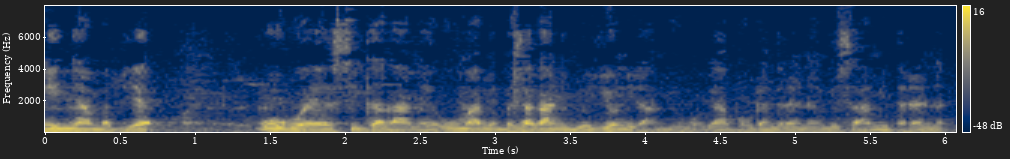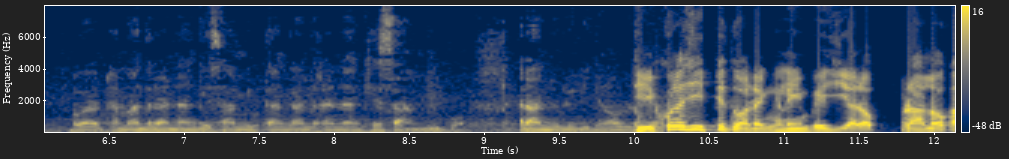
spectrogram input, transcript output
နေညမပြတ် ကိုယ်ွယ်စီကကမယ်ဥမာပြင်ပါဇက်ကနေပြီးရွတ်နေတာမျိုးပေါ့ဗျာဗုဒ္ဓံတရဏံကိစ္ဆာမိတရဏဓမ္မံတရဏံကိစ္ဆာမိတန်ခံတရဏံကိစ္ဆာမိပေါ့အဲ့ဒါမျိုးလေးတွေကျွန်တော်တို့ဒီခုလက်ရှိဖြစ်သွားတဲ့ငလိန်ဘေးကြီးကတော့ပရာလောက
